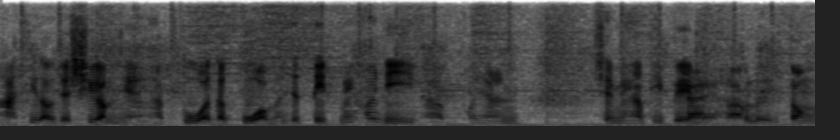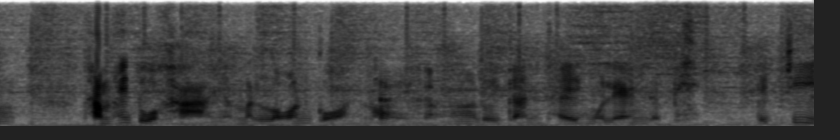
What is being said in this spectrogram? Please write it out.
หะที่เราจะเชื่อมเนี่ยครับตัวตะกั่วมันจะติดไม่ค่อยดีครับ เพราะฉะนั้นใช่ไหมครับพี่เปรมใช่ครับก็เลยต้อง ทำให้ตัวขาเนี่ยมันร้อนก่อนเนาะใช่ครับอ่าโดยการใช้หัวแรงแบบไปไปจี้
